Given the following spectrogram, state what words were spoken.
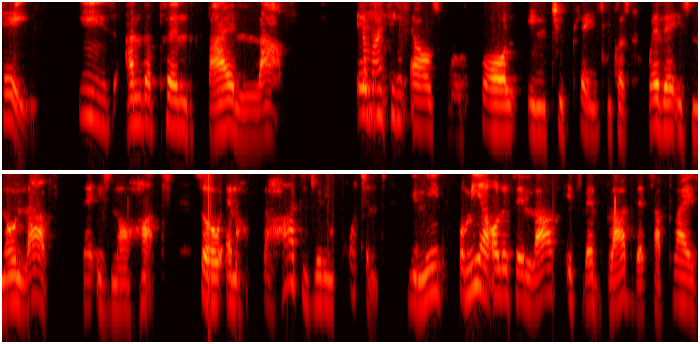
chain is underpinned by love, everything else will fall into place because where there is no love, there is no heart. So, and the heart is very important. You need, for me, I always say love, it's that blood that supplies,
